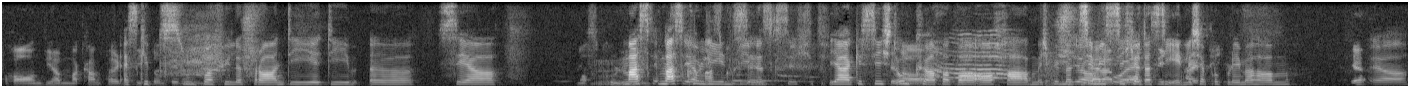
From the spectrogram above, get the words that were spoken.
Frauen, die haben markantere Es Gesichter gibt und denen super viele Frauen, die, die äh, sehr maskulin. Mas Sehr- maskulin sind. Gesicht. Ja, Gesicht Genau. und Körperbau auch haben. Ich bin mir Ja, ziemlich sicher, dass die Ich- ähnliche ich- Probleme haben. Ja.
